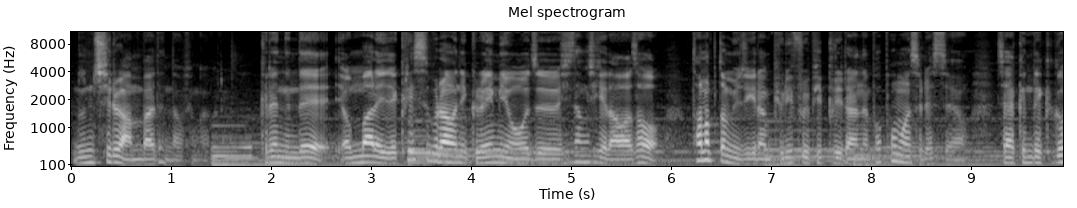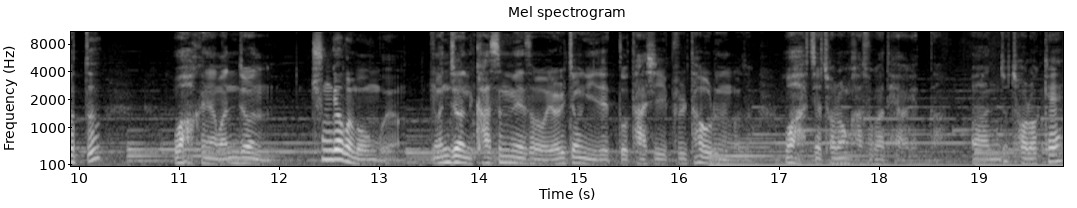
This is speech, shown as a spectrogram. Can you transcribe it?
눈치를 안 봐야 된다고 생각을 해요. 그랬는데 연말에 이제 크리스 브라운이 그래미 어워즈 시상식에 나와서 Turn Up the Music이랑 Beautiful People이라는 퍼포먼스를 했어요. 제가 근데 그것도 와 그냥 완전 충격을 먹은 거예요. 완전 가슴에서 열정이 이제 또 다시 불타오르는 거죠. 와 진짜 저런 가수가 돼야겠다. 완전 저렇게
